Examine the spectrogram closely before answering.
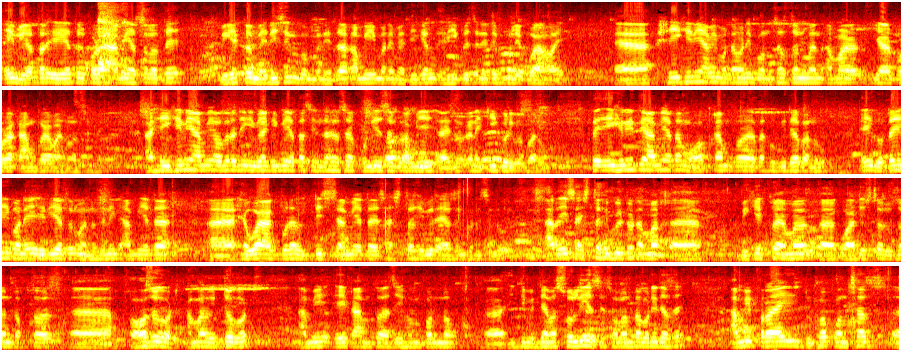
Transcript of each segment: এই বৃহত্তৰ এৰিয়াটোৰ পৰা আমি আচলতে বিশেষকৈ মেডিচিন কোম্পানী যাক আমি মানে মেডিকেল ৰিপ্ৰেজেণ্টেটিভ বুলি কোৱা হয় সেইখিনি আমি মোটামুটি পঞ্চাছজনমান আমাৰ ইয়াৰ পৰা কাম কৰা মানুহ আছিলে। আৰু সেইখিনি আমি অলৰেডি কিবা কিবি এটা চিন্তা চৰ্চা কৰি আছিলোঁ আমি ৰাইজৰ কাৰণে কি কৰিব পাৰোঁ। তো এইখিনিতে আমি এটা মহৎ কাম কৰাৰ এটা সুবিধা পালোঁ। এই গোটেই মানে এৰিয়াটোৰ মানুহখিনিক আমি এটা সেৱা আগবঢ়াৰ উদ্দেশ্যে আমি এটা স্বাস্থ্য শিবিৰ আয়োজন কৰিছিলোঁ। আৰু এই স্বাস্থ্য শিবিৰটোত আহ, বিশেষকৈ আহ, গুৱাহাটীস্থ দুজন ডক্টৰ আহ, সহযোগত আমাৰ উদ্যোগত আমি এই কামটো আজি সম্পন্ন ইতিমধ্যে আমাৰ চলি আছে চলন্ত গতিত আছে। আমি প্ৰায় দুশ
